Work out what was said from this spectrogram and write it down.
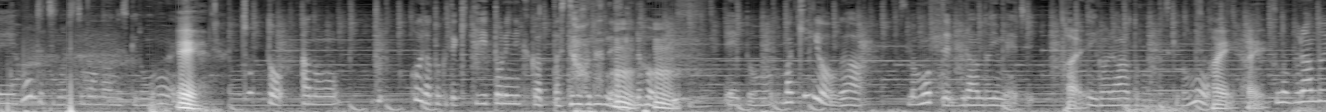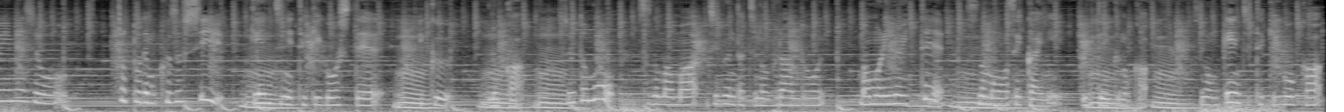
で本日の質問なんですけども、ええ、ちょっとあの声が遠くて聞き取りにくかった質問なんですけど、うんうん、えっ、とまあ企業がその持ってるブランドイメージってい。ろいろあると思うんですけども、はいはい、そのブランドイメージをちょっとでも崩し現地に適合していくのか、それともそのまま自分たちのブランドを守り抜いてそのまま世界に売っていくのか、その現地適合化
